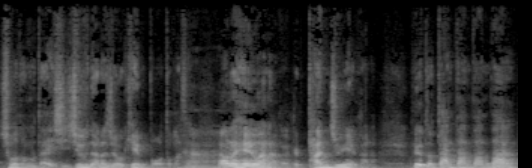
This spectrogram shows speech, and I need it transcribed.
聖徳太子17条憲法とかさあの辺はなんか単純やから。けどだんだんだんだん、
